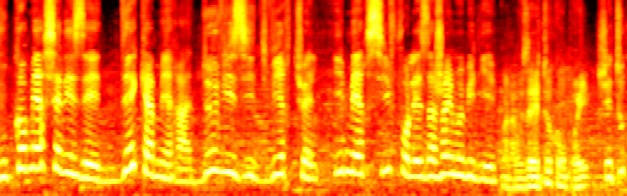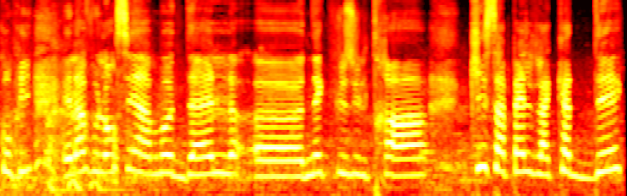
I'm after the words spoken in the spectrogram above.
Vous commercialisez des caméras de visite virtuelle immersive pour les agents immobiliers. Voilà, vous avez tout compris. J'ai tout compris. Et là, vous lancez un modèle euh, NEC Plus Ultra qui s'appelle la 4D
